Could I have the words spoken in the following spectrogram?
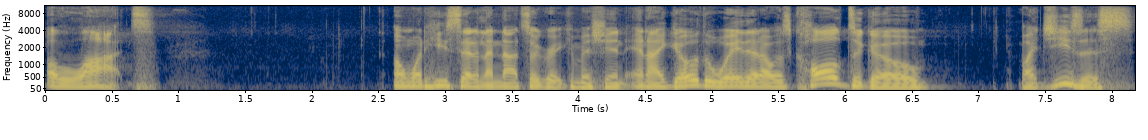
a lot on what he said in that not so great commission. And I go the way that I was called to go by Jesus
